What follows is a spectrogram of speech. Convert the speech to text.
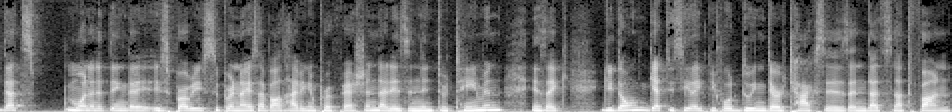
That's one of the things that is probably super nice about having a profession that is in entertainment is like you don't get to see like people doing their taxes and that's not fun.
